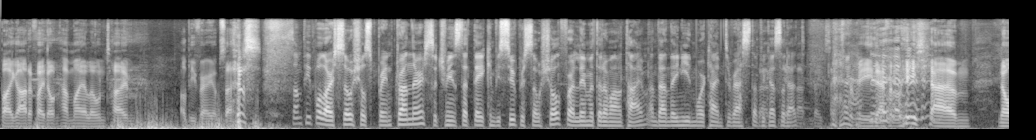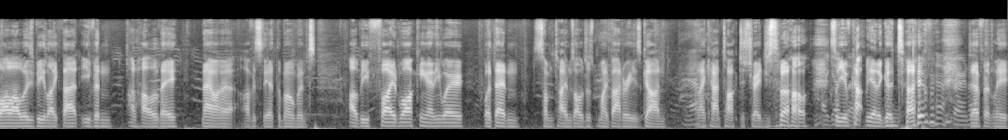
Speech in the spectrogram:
by God, if I don't have my alone time, I'll be very upset. Some people are social sprint runners, which means that they can be super social for a limited amount of time, and then they need more time to rest because of yeah, that. makes sense for me, definitely. Um, no, I'll always be like that, even on holiday. Now, uh, obviously, at the moment, I'll be fine walking anywhere, but then sometimes I'll just my battery is gone and I can't talk to strangers at all. So you've that. caught me at a good time, definitely.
